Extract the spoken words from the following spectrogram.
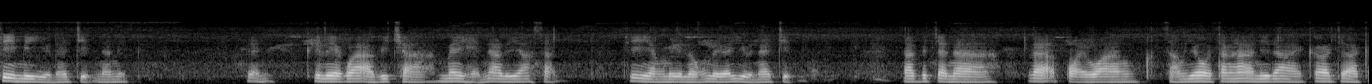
ที่มีอยู่ในจิตนั้นอีกเป็น ที่เรียกว่าอาวิชชาไม่เห็นอริยสัจที่ยังมีหลงเหลืออยู่ในจิตถ้าพิจารณาและปล่อยวางสังโยชน์ทั้งห้านี้ได้ก็จะก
